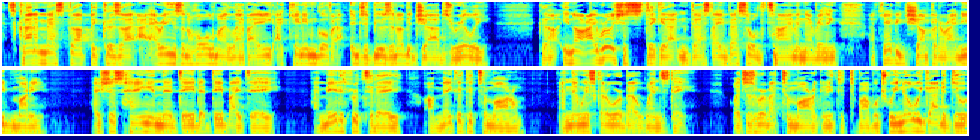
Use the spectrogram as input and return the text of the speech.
It's kind of messed up because I, I, everything's on hold in my life. I, I can't even go for interviews and other jobs really You know, I really should stick it out, invest. I invest all the time and everything. I can't be jumping around. I need money. I just hang in there day day by day. I made it through today. I'll make it through tomorrow. And then we just got to worry about Wednesday. Let's just worry about tomorrow, getting to tomorrow, which we know we got to do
